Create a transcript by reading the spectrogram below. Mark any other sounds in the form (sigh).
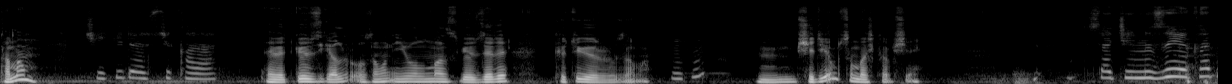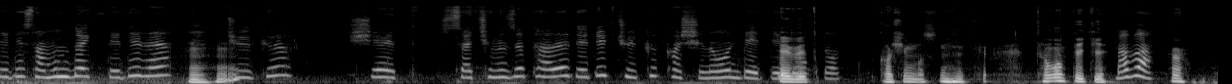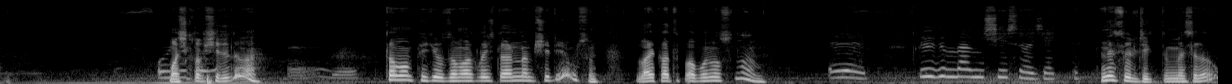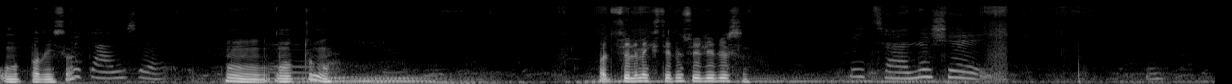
Tamam mı? Çünkü gözlük karar. Evet gözlük alır o zaman iyi olmaz. Gözleri kötü görür o zaman. Hı hı. Hmm, bir şey diyor musun başka bir şey? Saçımızı yıka dedi, sabun dök dedi Hı hı. çünkü şey saçımızı tara dedi çünkü kaşını on dedi Evet. doktor. Kaşınmasın dedi. (laughs) tamam peki. Baba. Heh. Başka bir şey dedi mi? Tamam peki o zaman arkadaşlarından bir şey diyor musun? Like atıp abone olsunlar mı? Evet. Bir gün ben bir şey söyleyecektim. Ne söyleyecektin mesela unutmadıysan? Bir tane şey. Hmm, unuttun mu? Hadi söylemek istediğini söyleyebilirsin. Bir tane şey.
